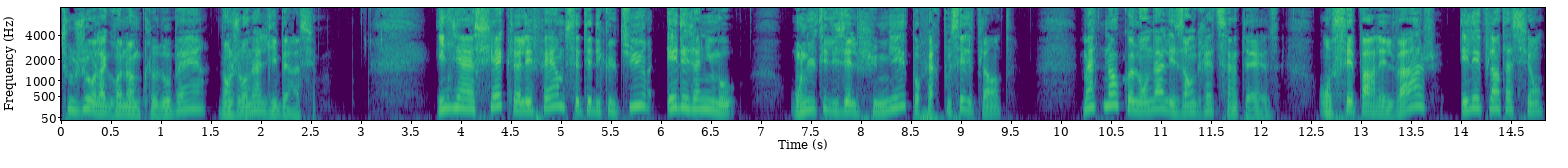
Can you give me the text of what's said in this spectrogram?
Toujours l'agronome Claude Aubert dans le journal Libération. Il y a un siècle, les fermes, c'était des cultures et des animaux. On utilisait le fumier pour faire pousser les plantes. Maintenant que l'on a les engrais de synthèse, on sépare l'élevage et les plantations.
